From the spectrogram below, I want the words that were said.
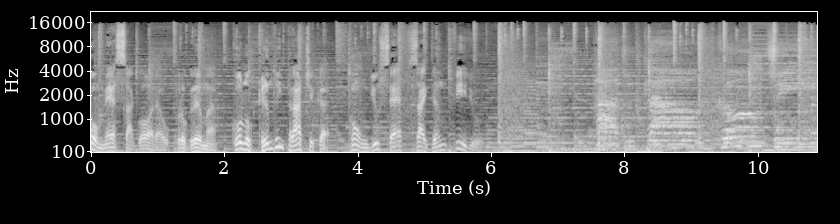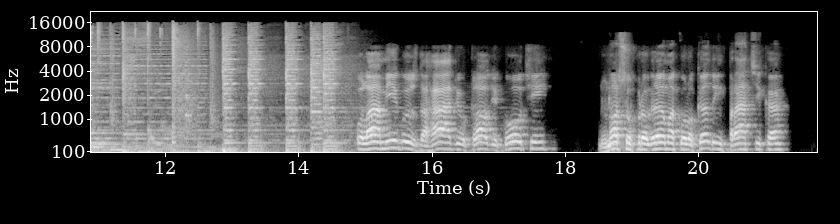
Começa agora o programa Colocando em Prática com Youssef Zaidan Filho. Rádio Cloud Olá, amigos da Rádio Cloud Coaching. No nosso programa Colocando em Prática,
